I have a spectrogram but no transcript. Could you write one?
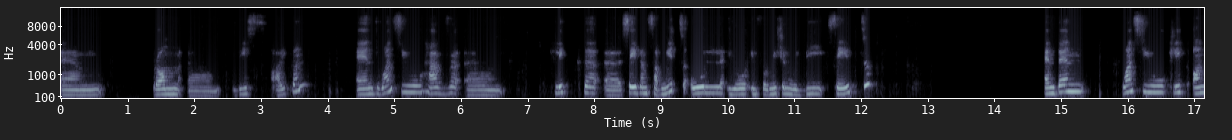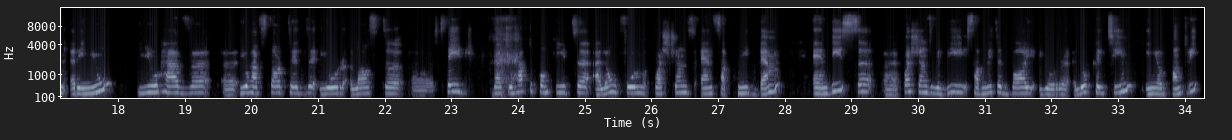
um, from um, this icon. And once you have um, click save and submit, all your information will be saved. And then once you click on renew, you have uh, uh, you have started your last uh, stage that you have to complete a long form questions and submit them. And these questions will be submitted by your local team in your country.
